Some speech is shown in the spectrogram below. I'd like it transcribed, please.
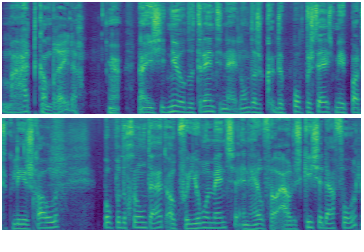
Maar het kan breder. Ja. Nou, je ziet nu al de trend in Nederland. Er poppen steeds meer particuliere scholen. Poppen de grond uit, ook voor jonge mensen. En heel veel ouders kiezen daarvoor.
